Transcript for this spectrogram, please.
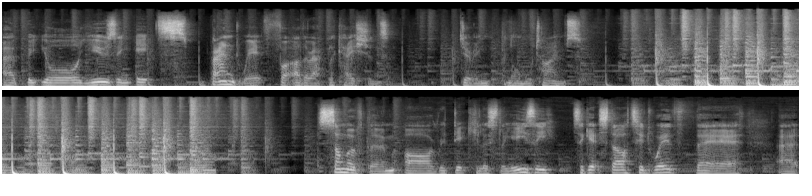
uh, but you're using its bandwidth for other applications during normal times. Some of them are ridiculously easy to get started with. They're uh,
